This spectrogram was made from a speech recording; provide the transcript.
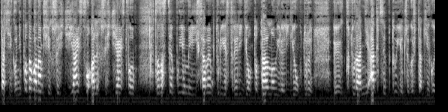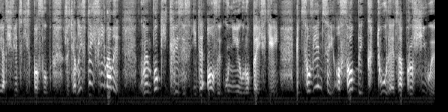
takiego. Nie podoba nam się chrześcijaństwo, ale chrześcijaństwo to zastępujemy islamem, który jest religią totalną i religią, który, e, która nie akceptuje czegoś takiego jak świecki sposób życia. No i w tej chwili mamy głęboki kryzys ideowy Unii Europejskiej. Co więcej, osoby, które zaprosiły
